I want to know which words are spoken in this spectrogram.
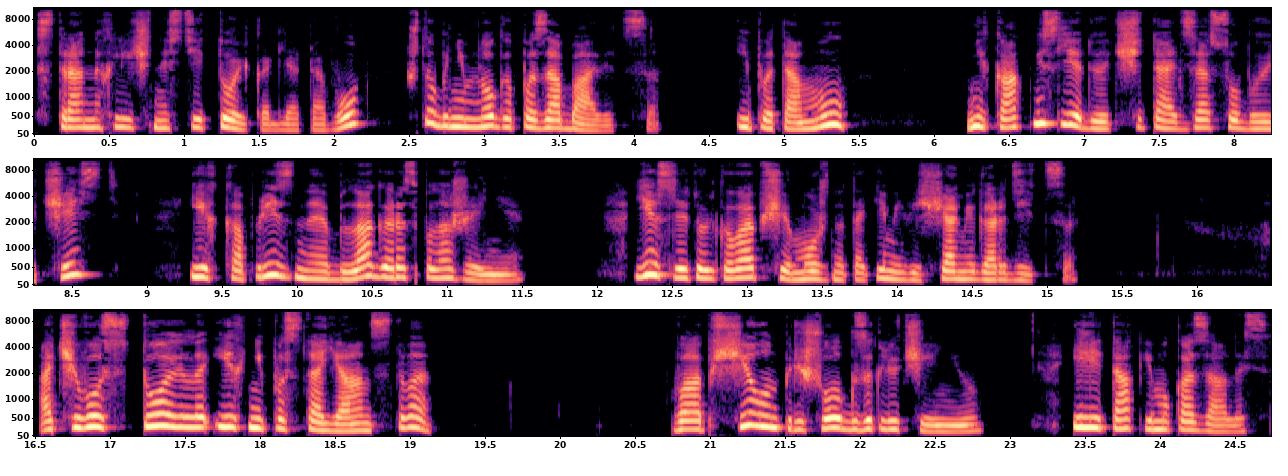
странных личностей только для того, чтобы немного позабавиться, и потому никак не следует считать за особую честь их капризное благорасположение, если только вообще можно такими вещами гордиться. А чего стоило их непостоянство? Вообще он пришел к заключению, или так ему казалось,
